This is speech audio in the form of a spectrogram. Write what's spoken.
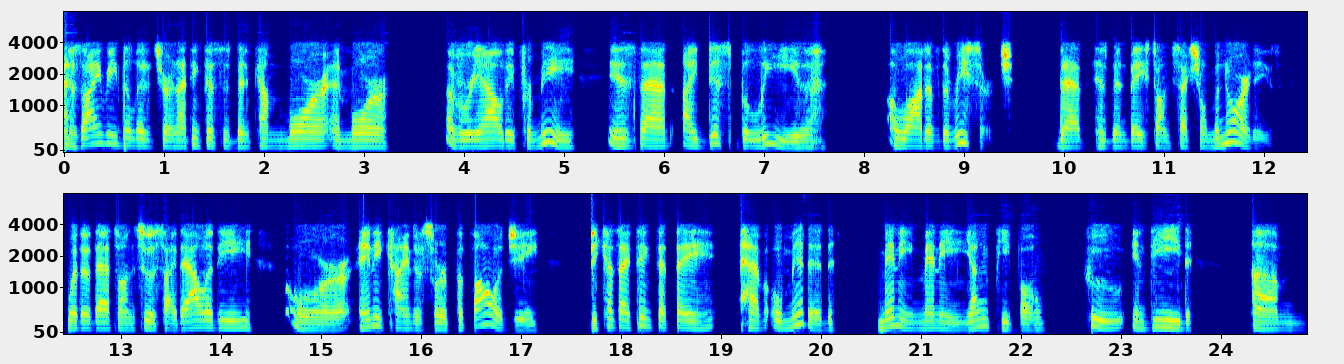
as I read the literature, and I think this has become more and more of reality for me, is that I disbelieve a lot of the research that has been based on sexual minorities, whether that's on suicidality or any kind of sort of pathology, because I think that they have omitted many, many young people who indeed um,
